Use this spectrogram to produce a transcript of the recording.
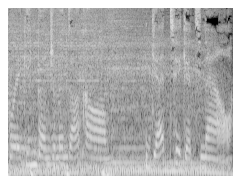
BreakingBenjamin.com. Get tickets now.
